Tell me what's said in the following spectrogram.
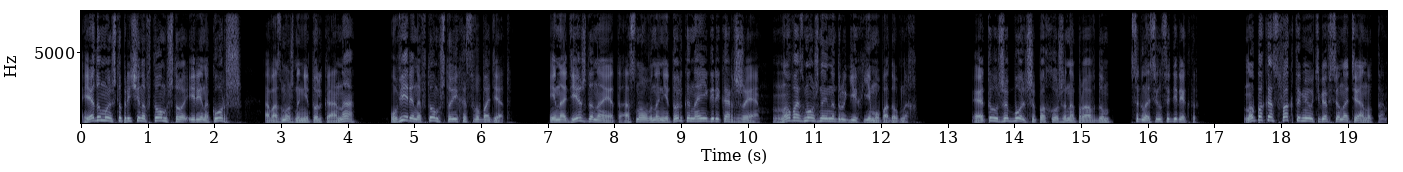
Я думаю, что причина в том, что Ирина Корж, а возможно не только она, уверены в том, что их освободят. И надежда на это основана не только на Игоре Корже, но, возможно, и на других ему подобных. Это уже больше похоже на правду, согласился директор. Но пока с фактами у тебя все натянуто.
